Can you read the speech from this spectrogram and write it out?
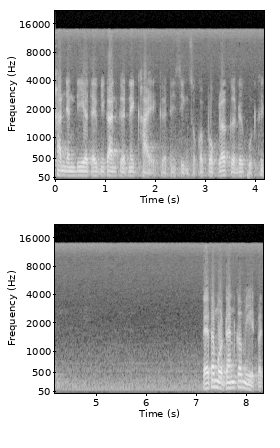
คันอย่างเดียว แต่มีการเกิดในไข่ เกิดในสิ่งสกปรกแล้วเกิดโดยผุดขึ้น แต่ทั้งหมดนั้นก็มีเหตุปัจ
